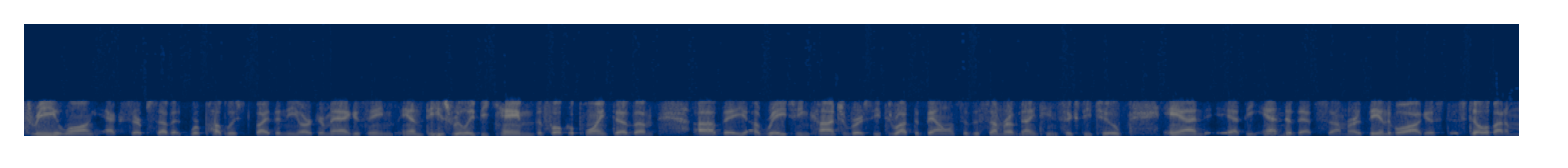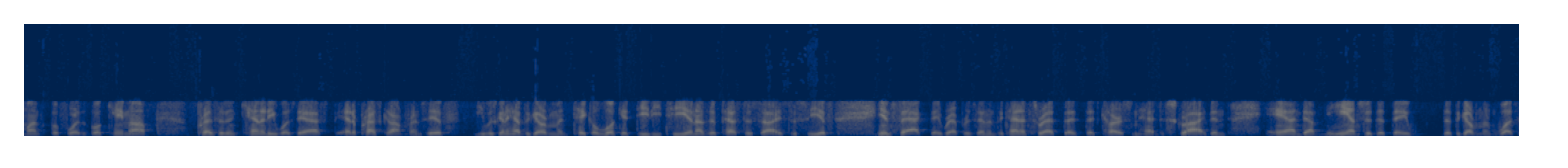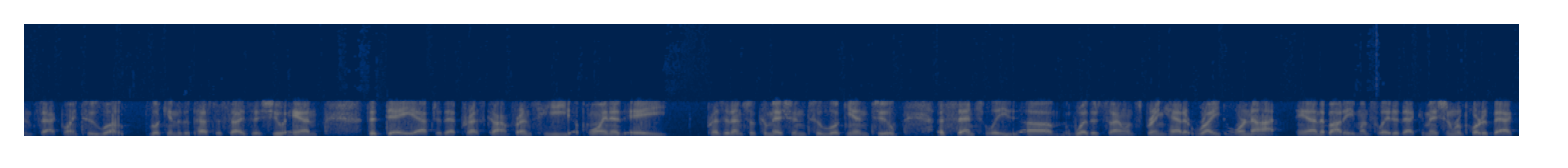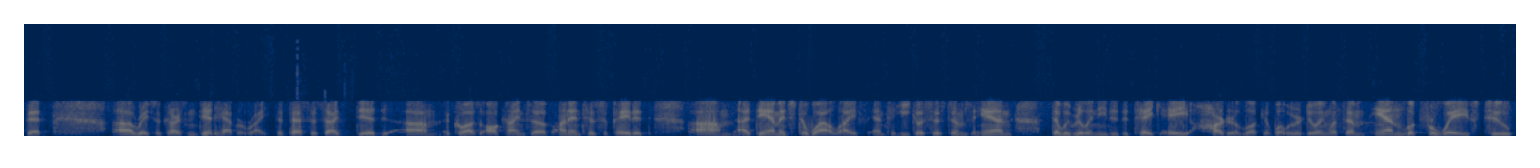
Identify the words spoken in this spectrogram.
three long excerpts of it were published by the New Yorker magazine, and these really became the focal point of, um, of a, a raging controversy throughout the balance of the summer of 1962. And at the end of that summer, at the end of August, still about a month before the book came out, President Kennedy was asked at a press conference if he was going to have the government take a look at DDT and other pesticides to see if, in fact, they represented the kind of threat that, that Carson had described. And and uh, he answered that they that the government was in fact going to uh, look into the pesticides issue. And the day after that press conference, he appointed a presidential commission to look into essentially um, whether Silent Spring had it right or not. And about eight months later, that commission reported back that uh, Rachel Carson did have it right. The pesticides did um, cause all kinds of unanticipated um, uh, damage to wildlife and to ecosystems, and that we really needed to take a harder look at what we were doing with them and look for ways to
